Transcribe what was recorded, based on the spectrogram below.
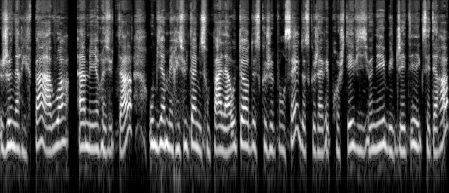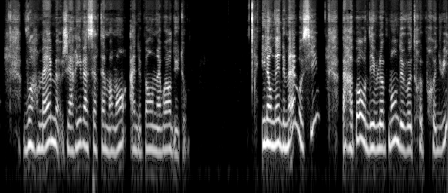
je n'arrive pas à avoir un meilleur résultat, ou bien mes résultats ne sont pas à la hauteur de ce que je pensais, de ce que j'avais projeté, visionné, budgété, etc. Voire même, j'arrive à certains moments à ne pas en avoir du tout. Il en est de même aussi par rapport au développement de votre produit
